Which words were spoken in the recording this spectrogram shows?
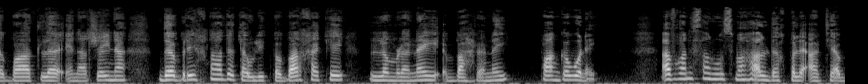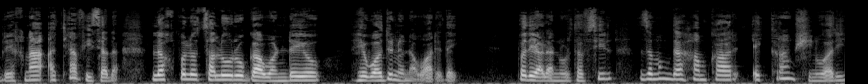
د باد له انرژي نه د برېښنا د تولید په برخه کې لمړنۍ بهرنۍ پانګونه افغانستان اوس مهال د خپل اړتیا برېښنا 80% له خپل څلورو گاونډیو هیوادونو نه واردوي په دې اړه نور تفصيل زموږ د همکار اکرام شینواری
